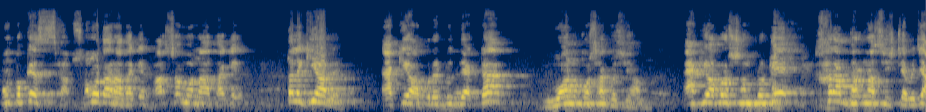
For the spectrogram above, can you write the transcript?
কমপক্ষে সমতা না থাকে, ভারসাম্য না থাকে, তাহলে কি হবে? একে অপরের বিরুদ্ধে একটা মন কষাকষি হবে। একে অপর সম্পর্কে খারাপ ধারণা সৃষ্টি হবে যে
